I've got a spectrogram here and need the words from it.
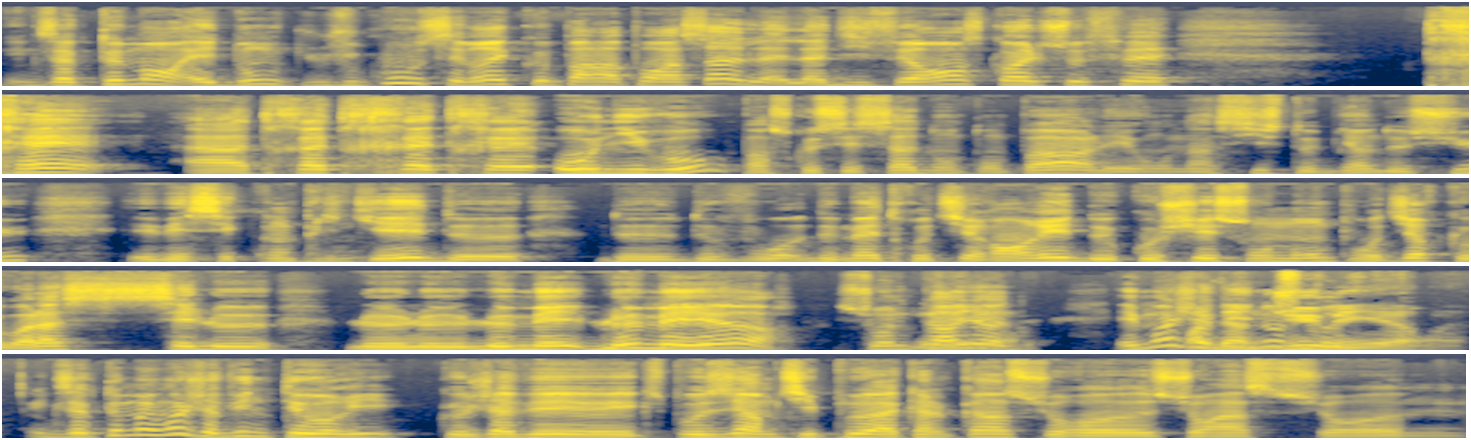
Exactement. Et donc, du coup, c'est vrai que par rapport à ça, la, différence, quand elle se fait très à très très très haut niveau, parce que c'est ça dont on parle et on insiste bien dessus, et eh bien c'est compliqué de de, de, de mettre Thierry Henry, de cocher son nom pour dire que voilà c'est le le, le, le, meilleur sur une période. Et moi, j'avais une autre... meilleur. Exactement. moi, j'avais une théorie que j'avais exposée un petit peu à quelqu'un sur euh, sur un, sur euh,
